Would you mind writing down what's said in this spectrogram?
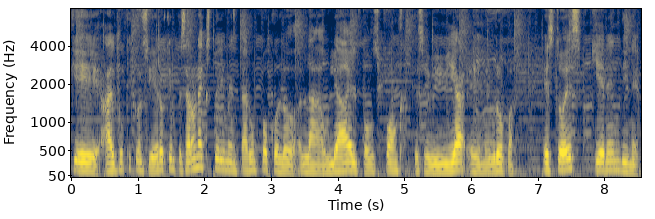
que algo que considero que empezaron a experimentar un poco la oleada del post-punk que se vivía en Europa. Esto es Quieren Dinero.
